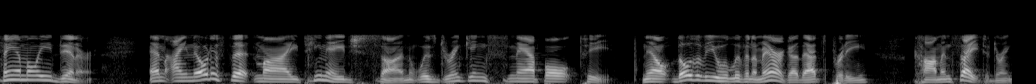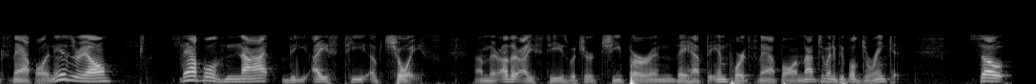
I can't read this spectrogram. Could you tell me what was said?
family dinner, and I noticed that my teenage son was drinking Snapple tea. Now, those of you who live in America, that's pretty common sight to drink Snapple. In Israel, Snapple is not the iced tea of choice. Um, there are other iced teas which are cheaper and they have to import Snapple, and not too many people drink it. So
